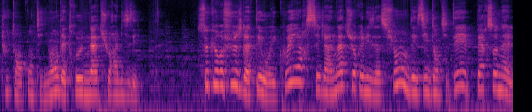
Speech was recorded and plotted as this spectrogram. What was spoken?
tout en continuant d'être naturalisée. Ce que refuse la théorie queer, c'est la naturalisation des identités personnelles,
